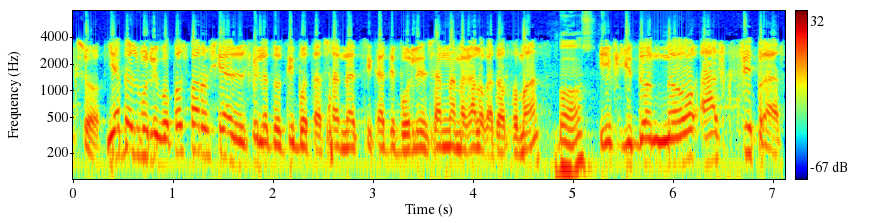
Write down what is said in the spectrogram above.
έξω. Για πες μου λίγο, πώς παρουσιάζεις, φίλε, το τίποτα σαν έτσι κάτι πολύ, σαν ένα μεγάλο κατόρθωμα; Πώς; If you don't know, ask Tsipras.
